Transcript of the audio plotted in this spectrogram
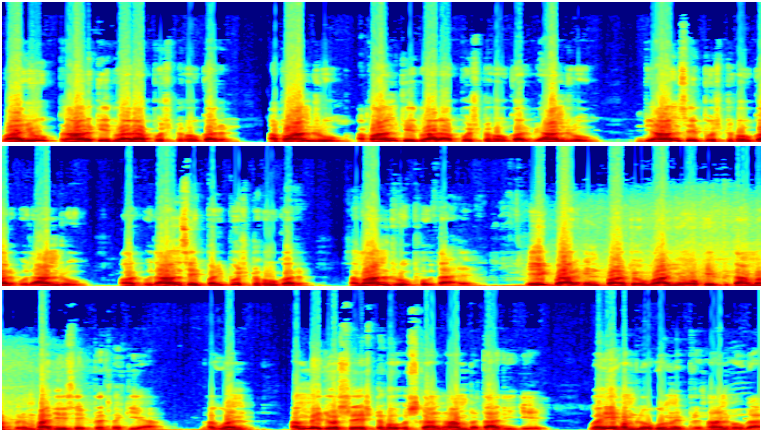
वायु प्राण के द्वारा पुष्ट होकर, अपान रूप, अपान के द्वारा पुष्ट होकर व्यान रूप, ध्यान से पुष्ट होकर उदान रूप, और उदान से परिपुष्ट होकर समान रूप होता है। एक बार इन पाँचों वायुओं के पितामह ब्रह्मा जी से प्रश्न किया, भगवान, हम में जो श्रेष्ठ हो उसका नाम बता दीजिए, वही हम लोगों में प्रधान होगा।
